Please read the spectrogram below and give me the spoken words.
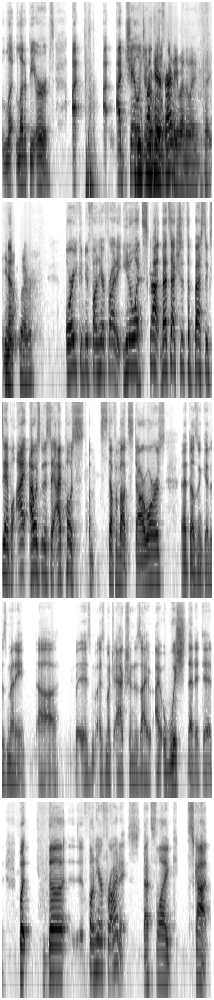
let, let it be herbs. I I, I challenge it. Hair Friday, by the way, but you no, know, whatever or you can do Fun Hair Friday. You know what, Scott? That's actually the best example. I, I was going to say I post stuff about Star Wars that doesn't get as many uh, as, as much action as I, I wish that it did. But the Fun Hair Fridays, that's like Scott.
